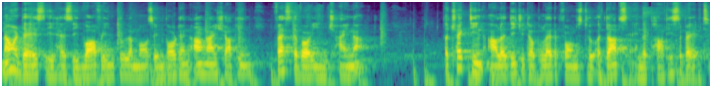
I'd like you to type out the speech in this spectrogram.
nowadays it has evolved into the most important online shopping festival in China attracting other digital platforms to adopt and participate.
